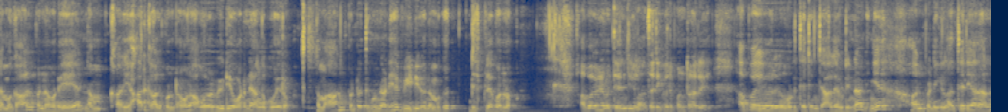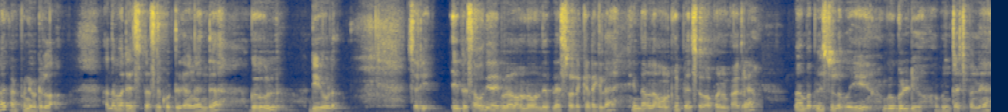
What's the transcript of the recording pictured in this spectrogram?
நம்ம கால் பண்ண உடனே நம் யார் கால் பண்ணுறாங்களோ அவங்களோட வீடியோ உடனே அங்கே போயிடும் நம்ம ஆன் பண்ணுறதுக்கு முன்னாடியே வீடியோ நமக்கு டிஸ்ப்ளே பண்ணும். அப்போவே நம்ம தெரிஞ்சுக்கலாம் சரி இவர் பண்ணுறாரு அப்போ இவர் உங்களுக்கு தெரிஞ்ச ஆள் அப்படின்னா நீங்கள் ஆன் பண்ணிக்கலாம். தெரியாத ஆள்னா கட் பண்ணி விட்டுடலாம். அந்த மாதிரி ஸ்பெஷல் கொடுத்துருக்காங்க இந்த கூகுள் டியோவில் சரி இப்போ சவுதி அரேபியாலாம் ஒன்றும் வந்து ப்ளே ஸ்டோரில் கிடைக்கல. இருந்தாலும் நான் உங்களுக்கு ப்ளே ஸ்டோர் ஓப்பன் பண்ணி பார்க்குறேன். நம்ம ப்ளே ஸ்டோரில் போய் கூகுள் டியூ அப்படின்னு டச் பண்ணேன்.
